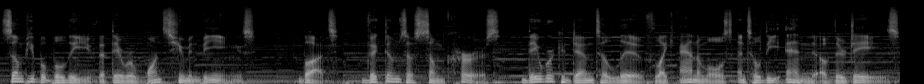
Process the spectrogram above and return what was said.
Some people believe that they were once human beings, but, victims of some curse, they were condemned to live like animals until the end of their days.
